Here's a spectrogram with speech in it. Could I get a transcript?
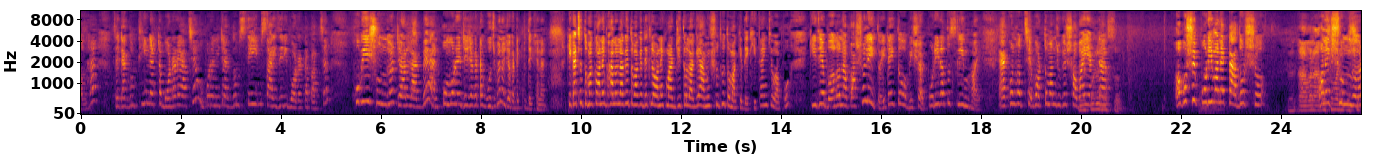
all হ্যাঁ? সেটা একদম থিন একটা বর্ডারে আছে, উপরে নিচে একদম সেম সাইজেরই বর্ডারটা পাচ্ছেন। খুবই সুন্দর যার লাগবে অ্যান্ড কোমরের যে জায়গাটা বুঝবেন ওই জায়গাটা একটু দেখে নেন। ঠিক আছে? তোমাকে অনেক ভালো লাগে তোমাকে দেখলে অনেক মার্জিত লাগে আমি শুধু তোমাকে দেখি। থ্যাংক ইউ আপু। কি যে বলো না আসলেই তো এটাই তো বিষয়। পরীরা তো স্লিম হয়। এখন হচ্ছে বর্তমান যুগে সবাই একটা অবশ্যই পরিমাণ একটা আদর্শ। অনেক সুন্দর।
